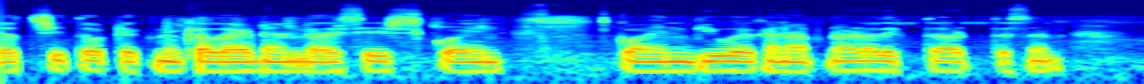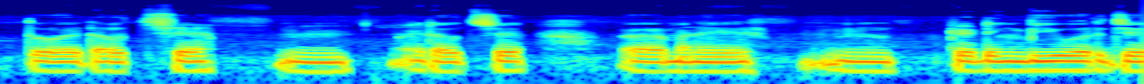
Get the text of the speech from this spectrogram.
যাচ্ছি, তো technical analysis coin coin view এখানে আপনারা দেখতে পারতেছেন। তো এটা হচ্ছে এটা হচ্ছে মানে ট্রেডিং ভিউয়ের যে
